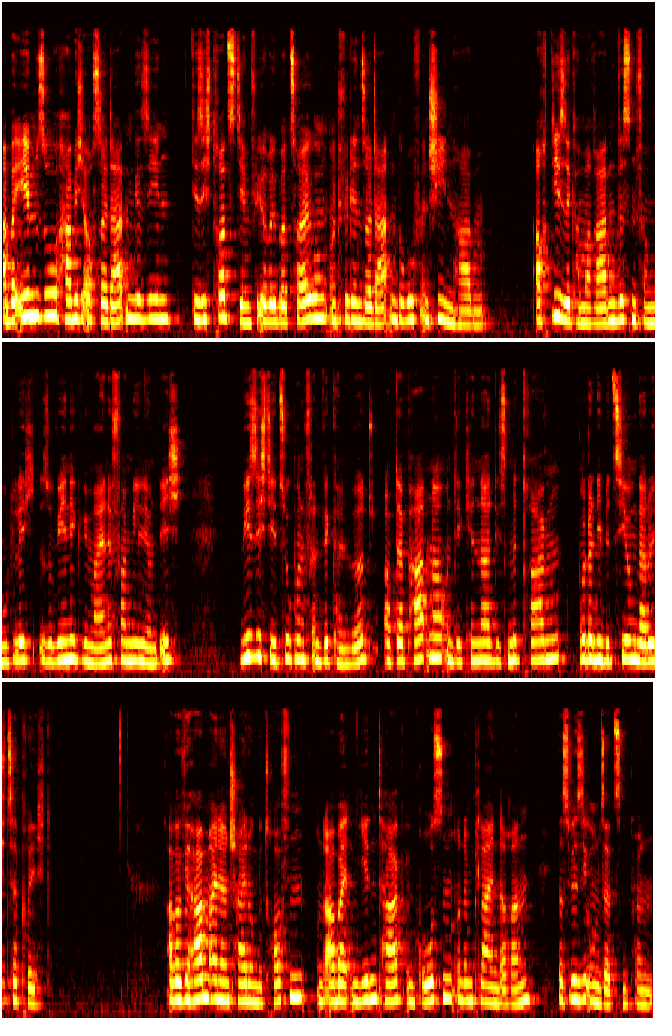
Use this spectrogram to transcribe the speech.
Aber ebenso habe ich auch Soldaten gesehen, die sich trotzdem für ihre Überzeugung und für den Soldatenberuf entschieden haben. Auch diese Kameraden wissen vermutlich, so wenig wie meine Familie und ich, wie sich die Zukunft entwickeln wird, ob der Partner und die Kinder dies mittragen oder die Beziehung dadurch zerbricht. Aber wir haben eine Entscheidung getroffen und arbeiten jeden Tag im Großen und im Kleinen daran, dass wir sie umsetzen können.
